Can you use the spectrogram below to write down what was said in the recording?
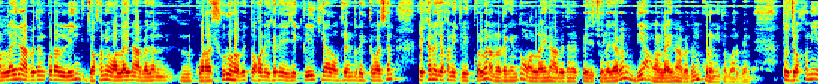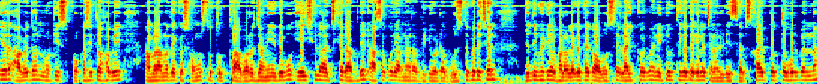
অনলাইনে আবেদন করার লিঙ্ক যখনই অনলাইনে আবেদন করা শুরু হবে, তখন এখানে এই যে ক্লিক হেয়ার অপশানটা দেখতে পাচ্ছেন। এখানে যখনই ক্লিক করবেন, আপনারা কিন্তু অনলাইনে আবেদনের পেজে চলে যাবেন, দিয়ে অনলাইনে আবেদন করে নিতে পারবেন। তো যখনই এর আবেদন নোটিশ প্রকাশিত হবে। আমরা আপনাদেরকে সমস্ত তথ্য আবারও জানিয়ে দেবো। এই ছিল আজকের আপডেট। আশা করি আপনারা ভিডিওটা বুঝতে পেরেছেন। যদি ভিডিও ভালো লেগে থাকে, অবশ্যই লাইক করবেন। ইউটিউব থেকে দেখলে চ্যানেলটি সাবস্ক্রাইব করতে ভুলবেন না।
